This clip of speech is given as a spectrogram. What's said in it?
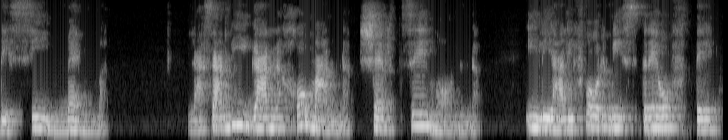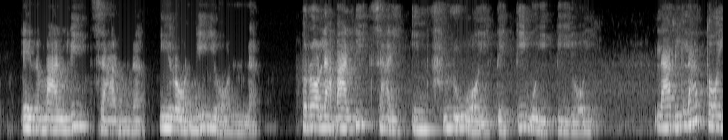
de si mem. La sanigan homan scherzemon ili aliformis tre ofte en malizan ironion pro la malizai influoi de tiui dioi. La rilatoi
